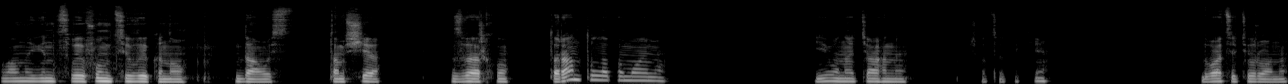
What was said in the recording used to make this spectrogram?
Головне, він свою функцію виконав. Да, ось там ще зверху тарантула, по-моєму. І вона тягне. Що це таке? 20 урону.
